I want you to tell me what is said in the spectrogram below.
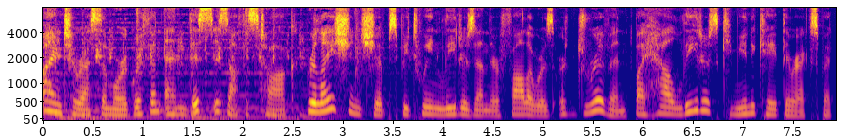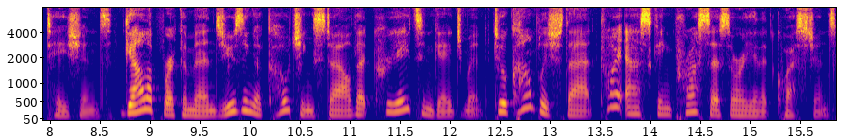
I'm Teresa Moore Griffin, and this is Office Talk. Relationships between leaders and their followers are driven by how leaders communicate their expectations. Gallup recommends using a coaching style that creates engagement. To accomplish that, try asking process oriented questions.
